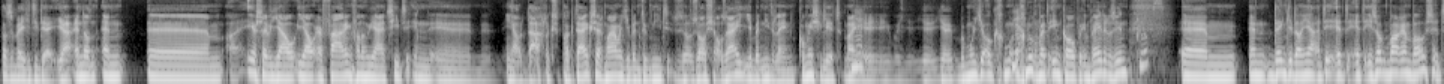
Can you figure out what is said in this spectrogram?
Dat is een beetje het idee. Ja, en dan en ehm, eerst even jouw, jouw ervaring van hoe jij het ziet in, eh, in jouw dagelijkse praktijk, zeg maar. Want je bent natuurlijk niet, zo- zoals je al zei, je bent niet alleen commissielid, maar Nee. je, je, je, je bemoeit je ook Ja. genoeg met inkopen in bredere zin. Klopt. Ehm, en denk je dan, ja, het, het, het is ook bar en boos. Het,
